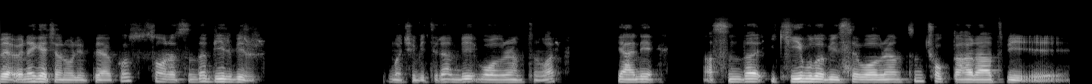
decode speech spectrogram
ve öne geçen Olympiakos sonrasında 1-1 maçı bitiren bir Wolverhampton var. Yani aslında 2'yi bulabilse Wolverhampton çok daha rahat bir e,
